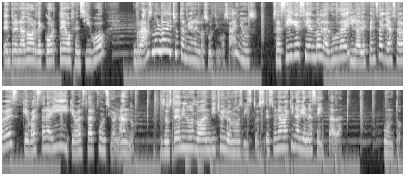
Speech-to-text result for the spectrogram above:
entrenador de corte ofensivo, Rams no lo ha hecho también en los últimos años. O sea, sigue siendo la duda y la defensa ya sabes que va a estar ahí y que va a estar funcionando. O sea, ustedes mismos lo han dicho y lo hemos visto. Es, es una máquina bien aceitada. punto.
